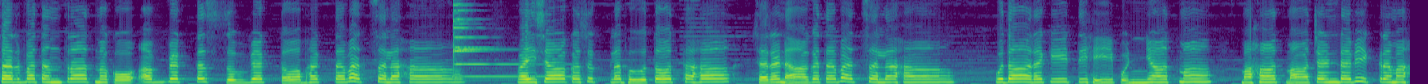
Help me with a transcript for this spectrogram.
सर्वतन्त्रात्मको अव्यक्तः सुव्यक्तो भक्तवत्सलः। वैशाखशुक्लभूतोत्थः शरणागतवत्सलः। उदारकीर्तिः पुण्यात्मा महात्मा चण्डविक्रमः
